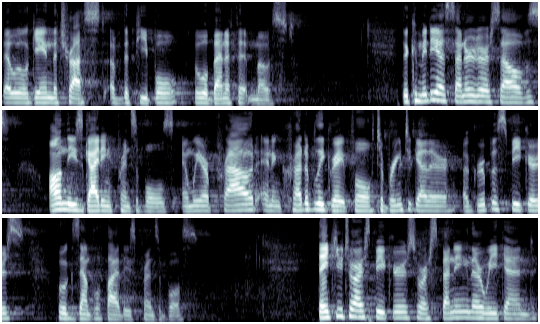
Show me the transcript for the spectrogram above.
that we will gain the trust of the people who will benefit most. The committee has centered ourselves on these guiding principles, and we are proud and incredibly grateful to bring together a group of speakers who exemplify these principles. Thank you to our speakers who are spending their weekend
